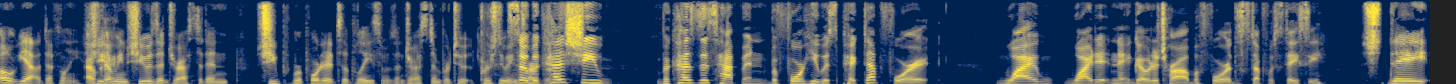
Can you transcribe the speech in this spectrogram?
Oh yeah, definitely. She, I mean, she was interested in. She reported it to the police and was interested in pursuing. So charges. because she because this happened before he was picked up for it, why why didn't it go to trial before the stuff with Stacy? they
